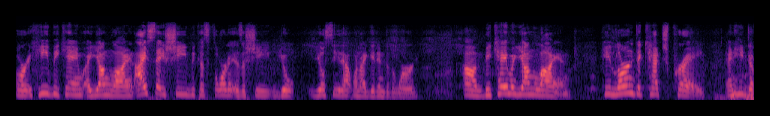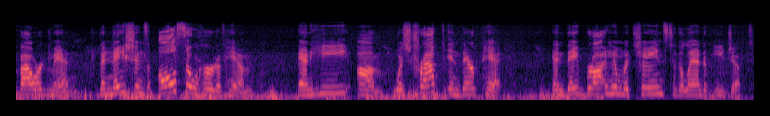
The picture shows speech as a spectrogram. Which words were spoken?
or he became a young lion. I say she because Florida is a she. You'll you'll see that when I get into the word. Um, became a young lion. He learned to catch prey and he devoured men. The nations also heard of him, and he um, was trapped in their pit. And they brought him with chains to the land of Egypt.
